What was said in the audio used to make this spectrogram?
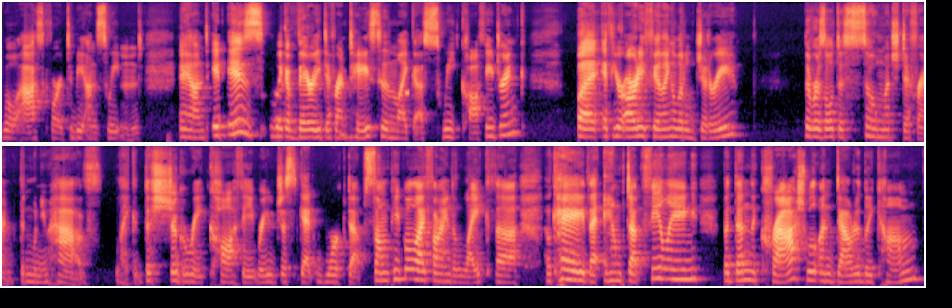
will ask for it to be unsweetened. And it is like a very different mm-hmm. taste than like a sweet coffee drink but if you're already feeling a little jittery, the result is so much different than when you have like the sugary coffee where you just get worked up. Some people I find like the okay, the amped up feeling, but then the crash will undoubtedly come.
